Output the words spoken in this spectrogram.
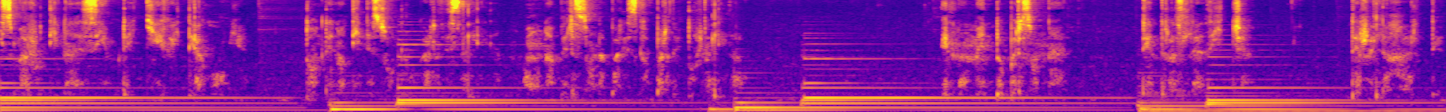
misma rutina de siempre llega y te agobia, donde no tienes un lugar de salida o una persona para escapar de tu realidad. En momento personal tendrás la dicha de relajarte,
